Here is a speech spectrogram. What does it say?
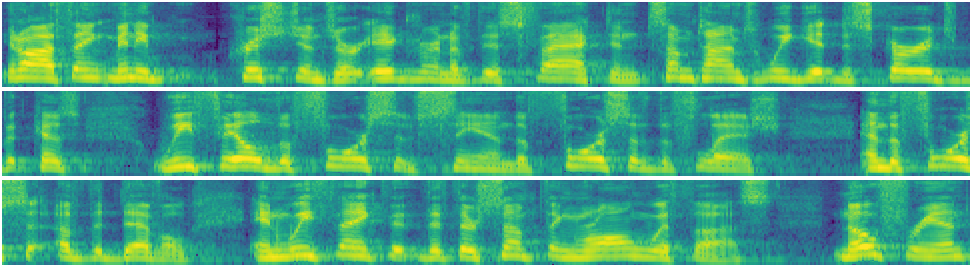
You know, I think many Christians are ignorant of this fact, and sometimes we get discouraged because we feel the force of sin, the force of the flesh, and the force of the devil, and we think that, that there's something wrong with us. No, friend,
